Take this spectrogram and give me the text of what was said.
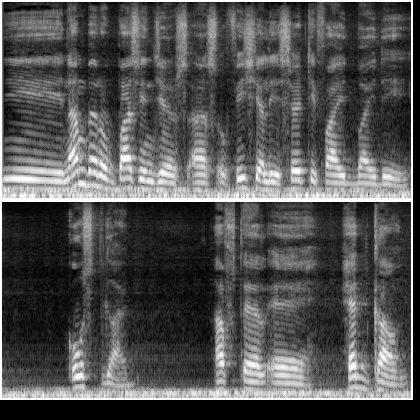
The number of passengers as officially certified by the Coast Guard after a head count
